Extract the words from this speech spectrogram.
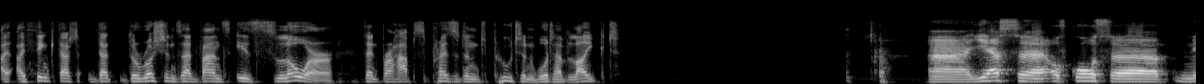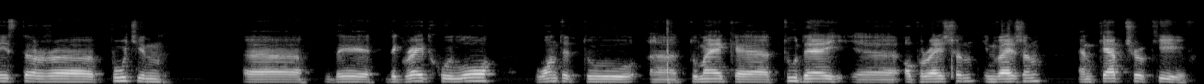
I, I think that that the Russians' advance is slower than perhaps President Putin would have liked. Uh, yes, uh, of course, Mr. Putin, the the great Huilo, wanted to uh, to make a two-day uh, operation invasion and capture Kiev,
